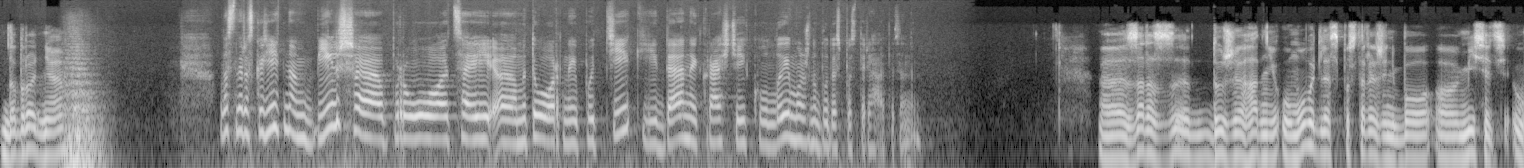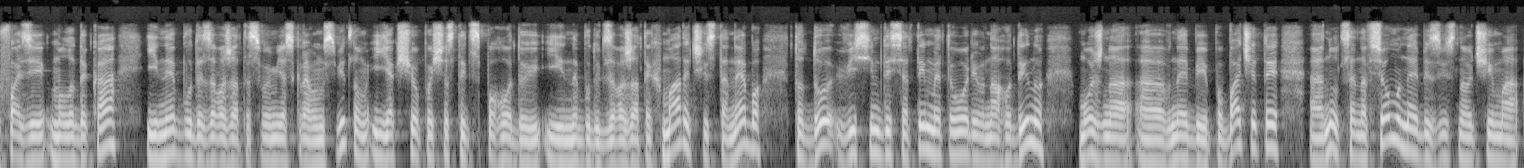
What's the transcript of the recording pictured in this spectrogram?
Доброго дня. Власне, розкажіть нам більше про цей е, метеорний потік і де найкраще і коли можна буде спостерігати за ним. Е, Зараз е, дуже гарні умови для спостережень, бо місяць у фазі молодика і не буде заважати своїм яскравим світлом. І якщо пощастить з погодою і не будуть заважати хмари, чисте небо, то до 80 метеорів на годину можна е, в небі побачити. Е, Ну це на всьому небі, звісно, очима.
